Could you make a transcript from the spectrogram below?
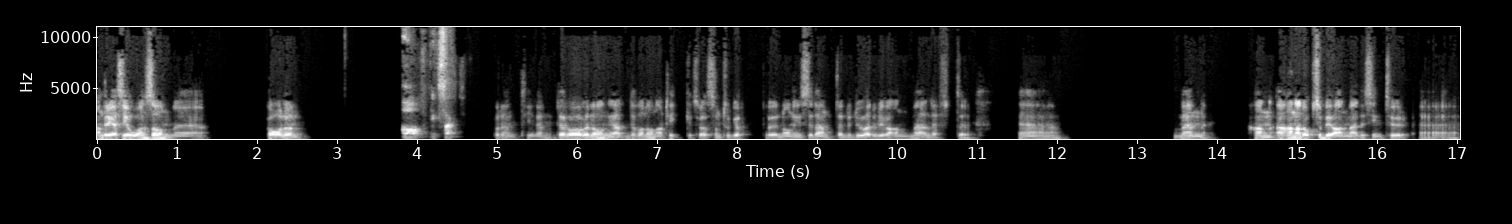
Andreas Johansson, eh, Falun. Ja, exakt. På den tiden. Det var väl någon, det var någon artikel tror jag, som tog upp eh, någon incident där du hade blivit anmäld efter. Eh, men han, han hade också blivit anmäld i sin tur. Eh,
